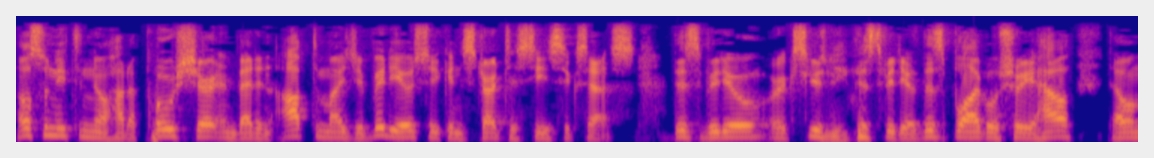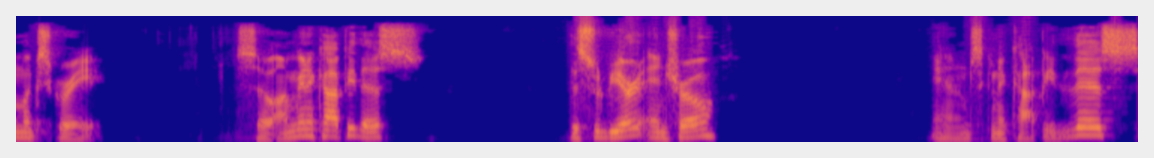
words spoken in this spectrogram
You also need to know how to post, share, embed, and optimize your videos so you can start to see success. This video, or excuse me, this video, this blog will show you how. That one looks great. So I'm going to copy this. This would be our intro. And I'm just going to copy this.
